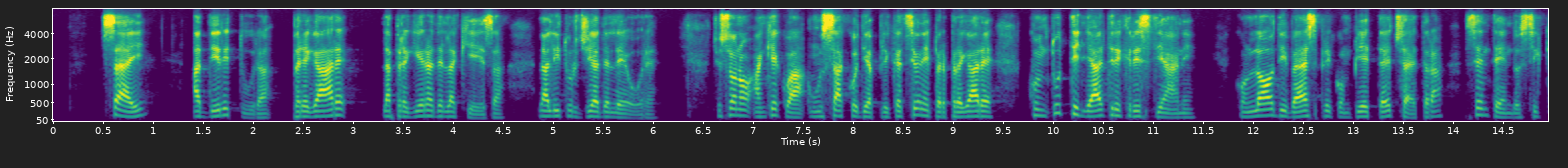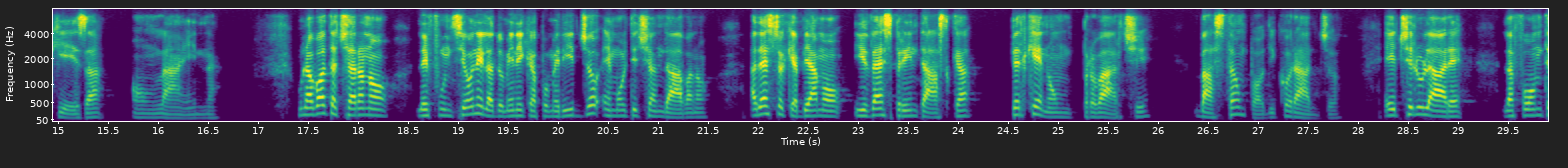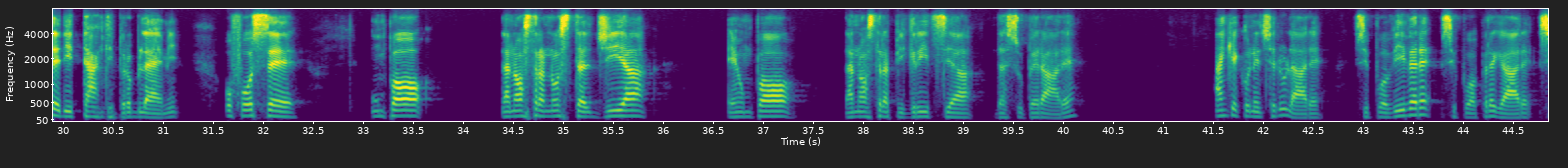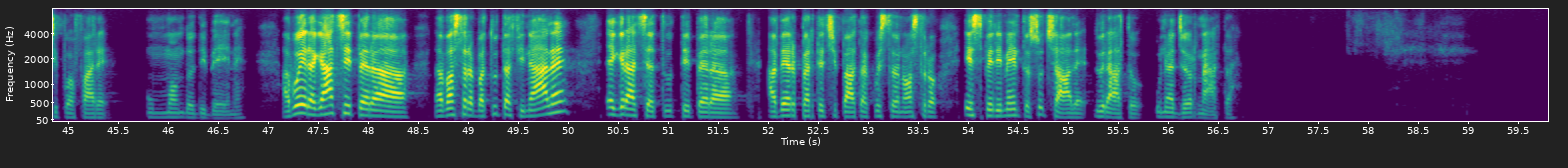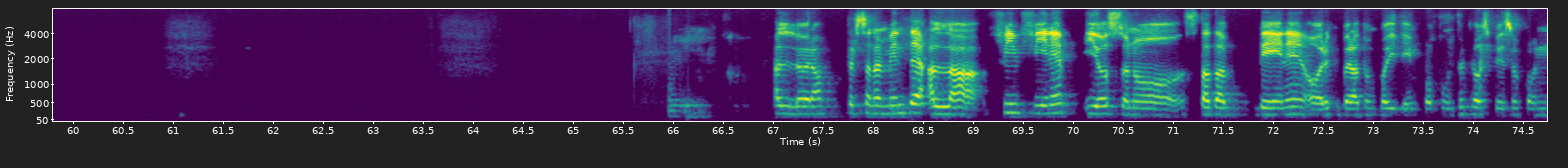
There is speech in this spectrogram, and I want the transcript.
Sei, addirittura pregare la preghiera della Chiesa, la liturgia delle ore. Ci sono anche qua un sacco di applicazioni per pregare con tutti gli altri cristiani, con lodi, vespri, compiette, eccetera, sentendosi Chiesa online. Una volta c'erano le funzioni la domenica pomeriggio e molti ci andavano. Adesso che abbiamo i Vespri in tasca, perché non provarci? Basta un po' di coraggio. E il cellulare, la fonte di tanti problemi, o forse un po' la nostra nostalgia e un po' la nostra pigrizia da superare? Anche con il cellulare si può vivere, si può pregare, si può fare un mondo di bene. A voi ragazzi per uh, la vostra battuta finale e grazie a tutti per uh, aver partecipato a questo nostro esperimento sociale durato una giornata. Allora, personalmente alla fin fine io sono stata bene, ho recuperato un po' di tempo appunto che ho speso con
